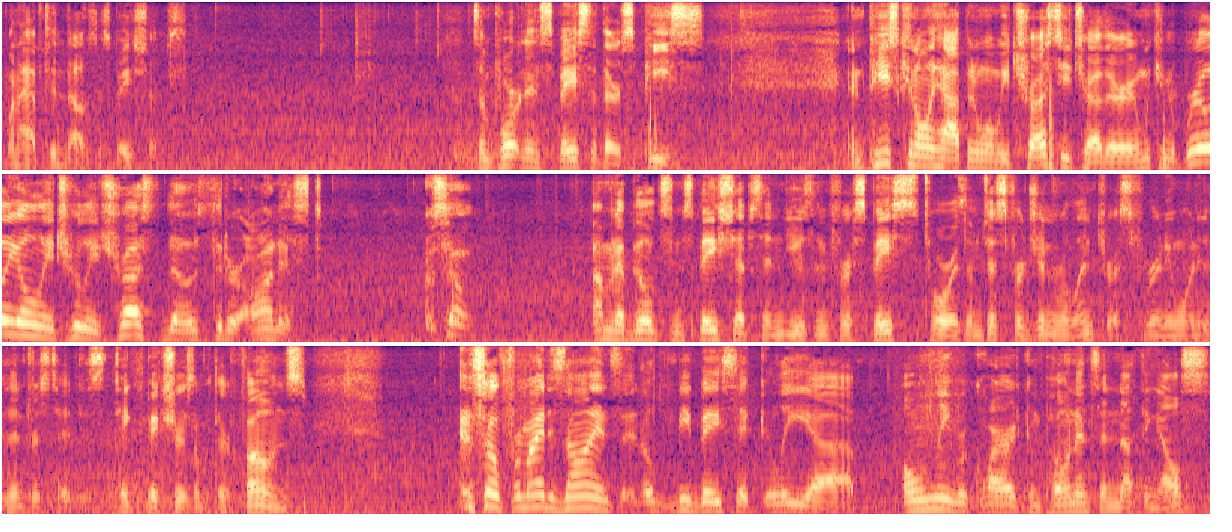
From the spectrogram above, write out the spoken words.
when I have 10,000 spaceships. It's important in space that there's peace. And peace can only happen when we trust each other, and we can really only truly trust those that are honest. So, I'm going to build some spaceships and use them for space tourism just for general interest for anyone who's interested. Just take pictures with their phones. And so for my designs, it'll be basically uh, only required components and nothing else.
